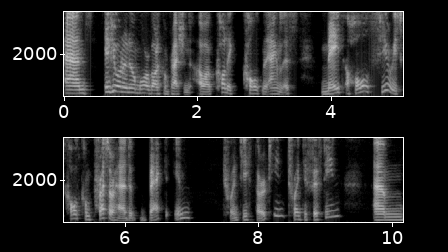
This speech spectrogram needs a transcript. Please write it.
and if you want to know more about compression our colleague Colt McAnlis made a whole series called Compressor Head back in 2013 2015 um,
